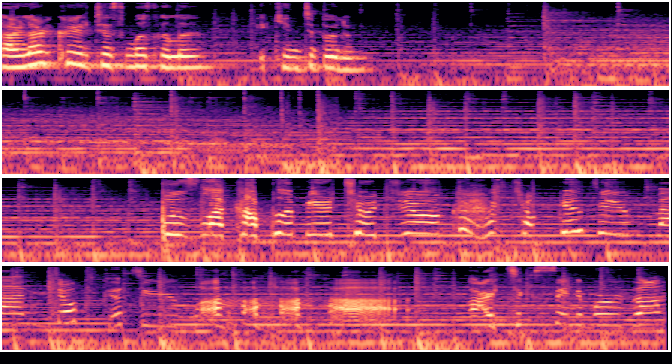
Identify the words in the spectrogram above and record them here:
Karlar Kraliçesi Masalı 2. Bölüm Buzla kaplı bir çocuk. Çok kötüyüm ben, çok kötüyüm. Artık seni buradan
